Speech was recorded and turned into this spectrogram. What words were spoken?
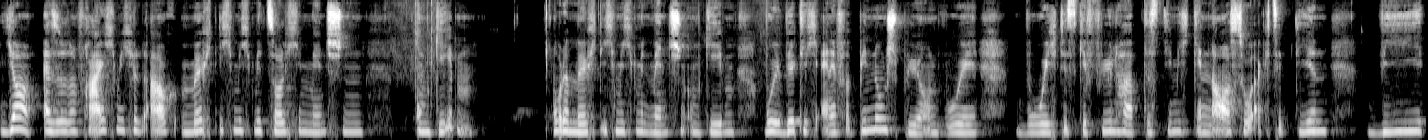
ja, also dann frage ich mich halt auch, möchte ich mich mit solchen Menschen umgeben? Oder möchte ich mich mit Menschen umgeben, wo ich wirklich eine Verbindung spüre und wo ich, wo ich das Gefühl habe, dass die mich genauso akzeptieren, wie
